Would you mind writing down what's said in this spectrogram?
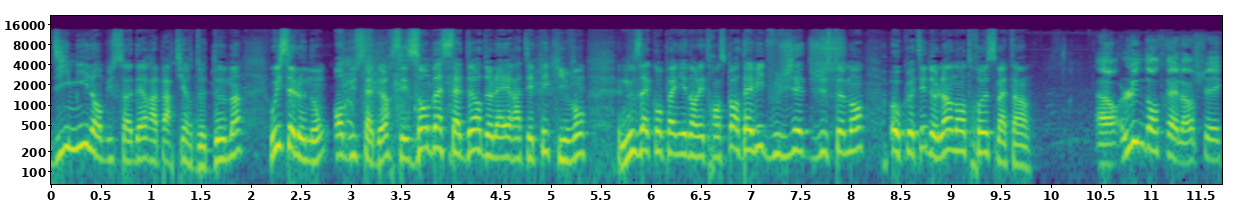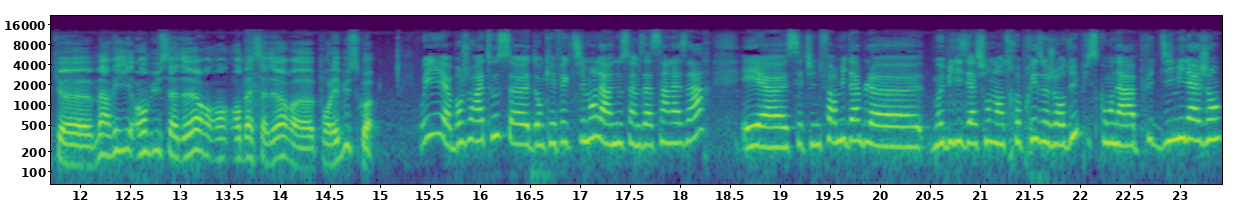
10 000 ambassadeurs à partir de demain. Oui, c'est le nom, ambassadeurs, ces ambassadeurs de la RATP qui vont nous accompagner dans les transports. David, vous êtes justement aux côtés de l'un d'entre eux ce matin. Alors, l'une d'entre elles, hein, je suis avec euh, Marie, ambassadeur, ambassadeur euh, pour les bus, quoi. Oui, euh, bonjour à tous. Donc effectivement, là, nous sommes à Saint-Lazare et c'est une formidable mobilisation de l'entreprise aujourd'hui puisqu'on a plus de 10 000 agents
